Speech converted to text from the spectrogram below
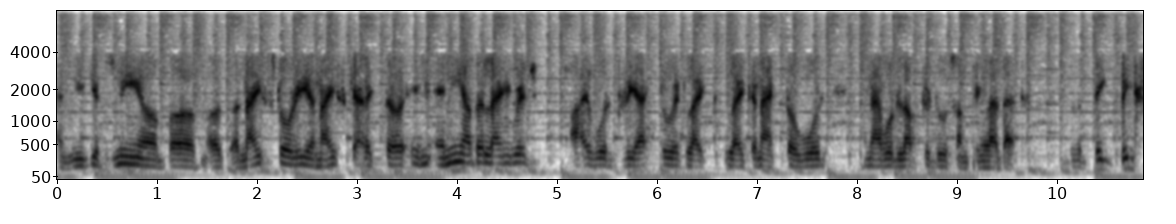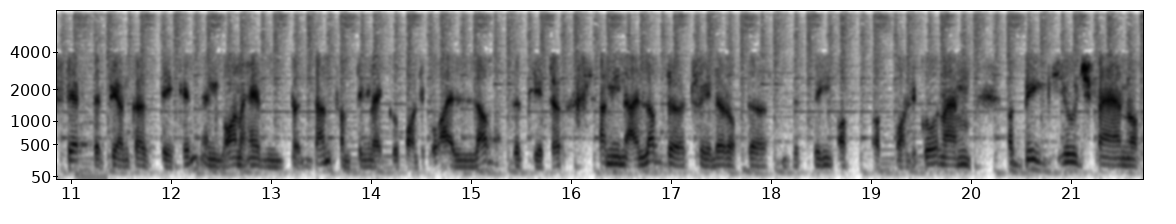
and he gives me a, a, a nice story, a nice character in any other language, I would react to it like like an actor would, and I would love to do something like that. It's a big, big step that Priyanka has taken and gone ahead and done something like Quantico. I love the theater. I mean, I love the trailer of the, the thing of, of Quantico, and I'm a big, huge fan of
